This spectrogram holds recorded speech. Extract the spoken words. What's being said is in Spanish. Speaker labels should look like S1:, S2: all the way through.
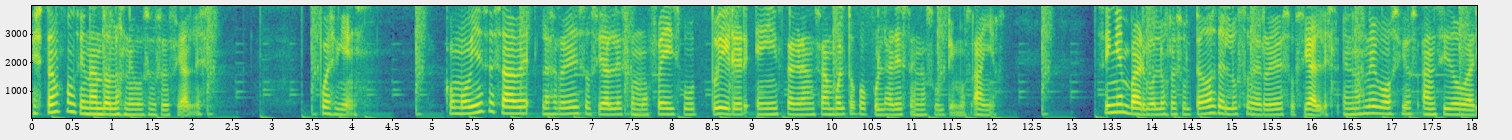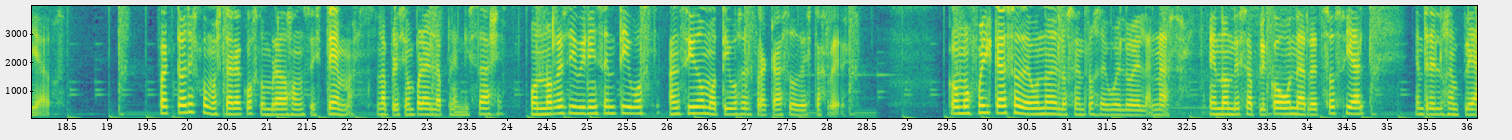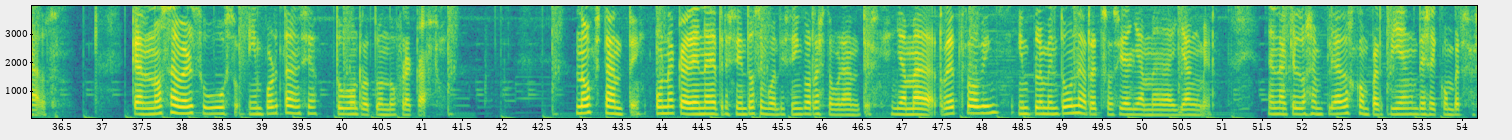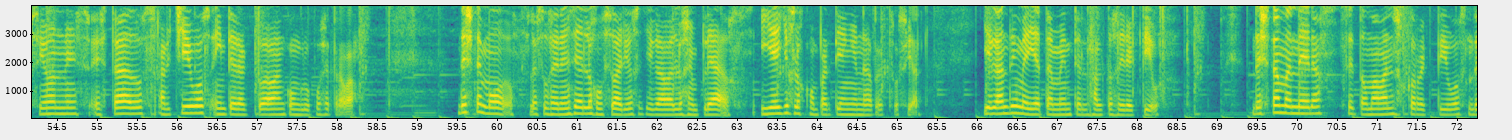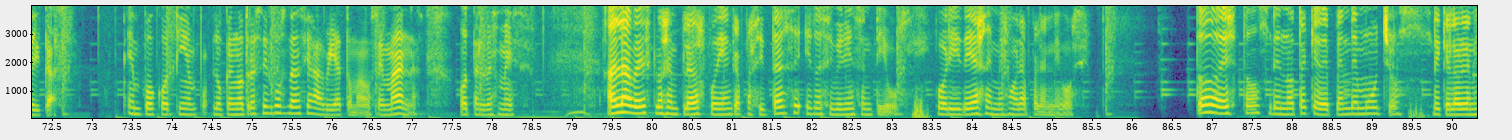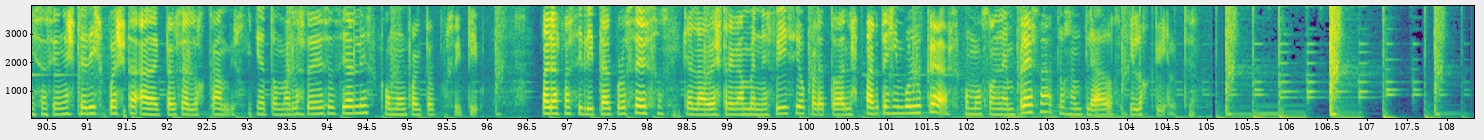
S1: ¿Están funcionando los negocios sociales? Pues bien, como bien se sabe, las redes sociales como Facebook, Twitter e Instagram se han vuelto populares en los últimos años. Sin embargo, los resultados del uso de redes sociales en los negocios han sido variados. Factores como estar acostumbrados a un sistema, la presión para el aprendizaje o no recibir incentivos han sido motivos del fracaso de estas redes como fue el caso de uno de los centros de vuelo de la NASA, en donde se aplicó una red social entre los empleados, que al no saber su uso e importancia tuvo un rotundo fracaso. No obstante, una cadena de 355 restaurantes llamada Red Robin implementó una red social llamada Yangmer, en la que los empleados compartían desde conversaciones, estados, archivos e interactuaban con grupos de trabajo. De este modo, la sugerencia de los usuarios llegaba a los empleados y ellos los compartían en la red social, llegando inmediatamente a los altos directivos. De esta manera se tomaban los correctivos del caso en poco tiempo, lo que en otras circunstancias habría tomado semanas o tal vez meses. A la vez, los empleados podían capacitarse y recibir incentivos por ideas de mejora para el negocio. Todo esto denota que depende mucho de que la organización esté dispuesta a adaptarse a los cambios y a tomar las redes sociales como un factor positivo para facilitar procesos que a la vez traigan beneficio para todas las partes involucradas, como son la empresa, los empleados y los clientes.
